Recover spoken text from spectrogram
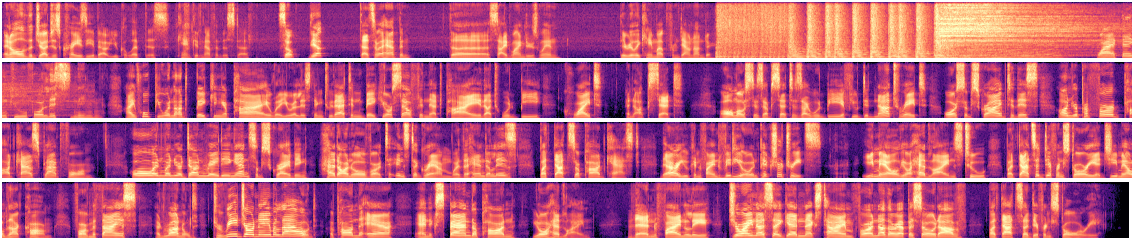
And all of the judges crazy about eucalyptus. Can't get enough of this stuff. So, yep, that's what happened. The Sidewinders win. They really came up from down under. Why, thank you for listening. I hope you were not baking a pie while you were listening to that and bake yourself in that pie. That would be quite an upset. Almost as upset as I would be if you did not rate or subscribe to this on your preferred podcast platform. Oh, and when you're done rating and subscribing, head on over to Instagram where the handle is But That's a Podcast. There you can find video and picture treats. Email your headlines to But That's a Different Story at gmail.com for Matthias and Ronald to read your name aloud upon the air and expand upon your headline. Then finally, join us again next time for another episode of But That's a Different Story.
